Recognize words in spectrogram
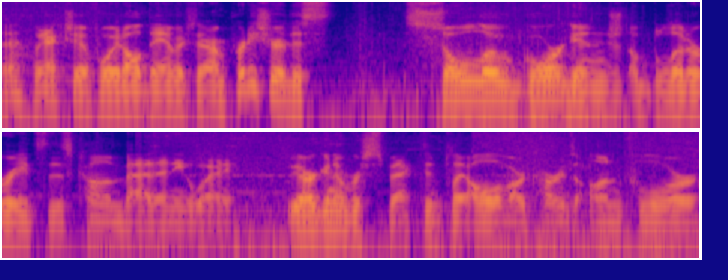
Eh, we actually avoid all damage there. I'm pretty sure this solo Gorgon just obliterates this combat anyway. We are going to respect and play all of our cards on floor.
